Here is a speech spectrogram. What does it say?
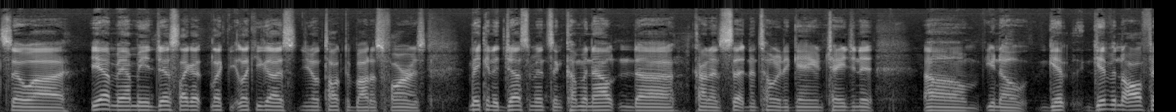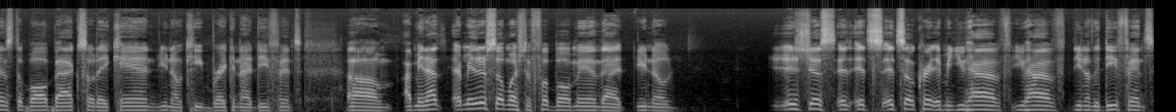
So uh, yeah, man. I mean, just like I- like like you guys, you know, talked about as far as making adjustments and coming out and uh, kind of setting the tone of the game, changing it. Um, you know, give giving the offense the ball back so they can, you know, keep breaking that defense. Um, I mean, that's, I mean, there's so much to football, man, that you know, it's just it, it's it's so crazy. I mean, you have you have you know the defense,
